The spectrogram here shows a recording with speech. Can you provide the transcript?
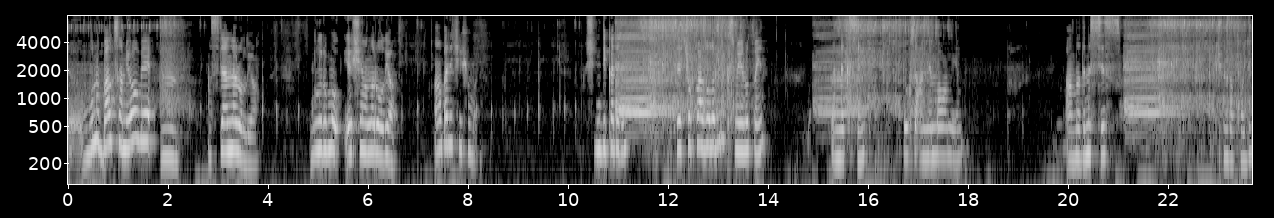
e, bunu bug sanıyor ve mm, silenler oluyor. Bu durumu yaşayanlar oluyor. Ama ben hiç yaşamadım. Şimdi dikkat edin. Ses çok fazla olabilir. Kısmayı unutmayın. Ben de kısayım. Yoksa annem babam benim. Anladınız siz. Şunu da koyduk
